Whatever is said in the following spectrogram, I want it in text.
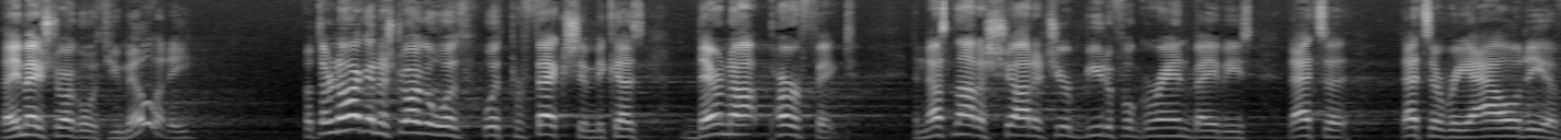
They may struggle with humility, but they're not going to struggle with, with perfection because they're not perfect. And that's not a shot at your beautiful grandbabies. That's a, that's a reality of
